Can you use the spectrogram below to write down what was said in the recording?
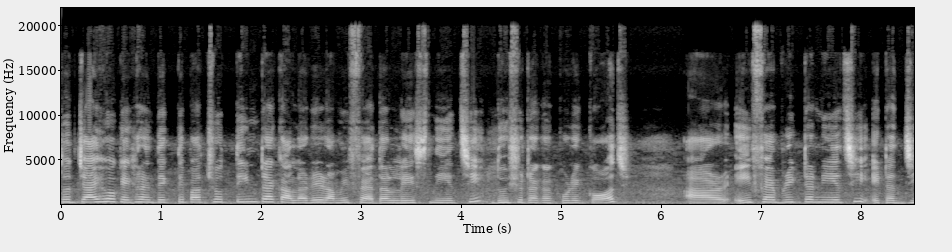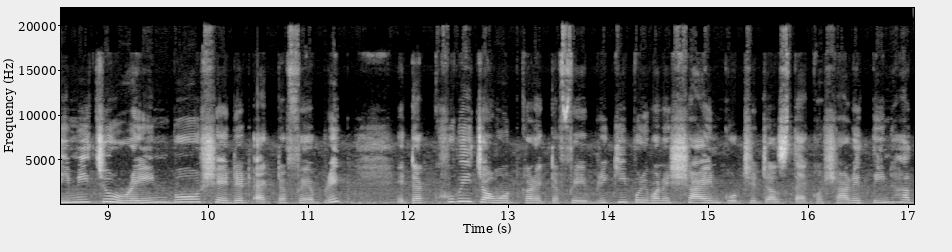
তো যাই হোক, এখানে দেখতে পাচ্ছ তিনটা কালারের আমি ফেদার লেস নিয়েছি, দুইশো টাকা করে গজ। আর এই ফ্যাব্রিকটা নিয়েছি, এটা জিমিচু রেইনবো শেডেড একটা ফ্যাব্রিক এটা খুবই চমৎকার একটা ফেব্রিক কী পরিমাণে শাইন করছে জাস্ট দেখো। সাড়ে তিন হাত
